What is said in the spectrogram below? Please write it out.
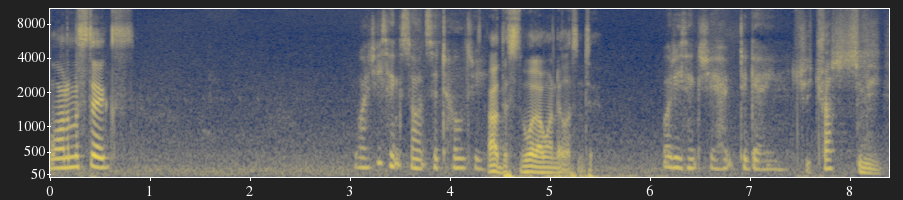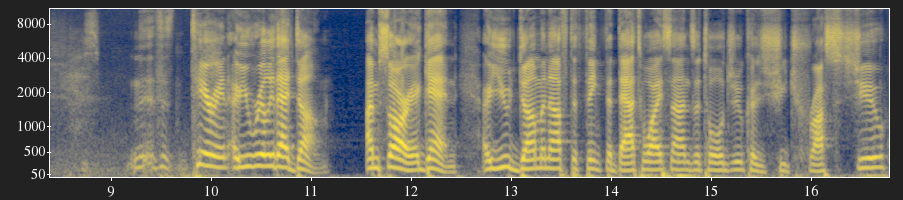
A lot of mistakes. Why do you think Sansa told you? Oh, this is what I wanted to listen to. What do you think she hoped to gain? She trusts me. Yes. This is- Tyrion, are you really that dumb? I'm sorry. Again, are you dumb enough to think that that's why Sansa told you because she trusts you?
